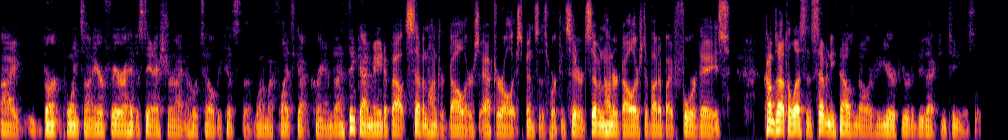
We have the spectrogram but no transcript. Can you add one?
I burnt points on airfare. I had to stay an extra night in a hotel because the one of my flights got crammed. And I think I made about seven hundred dollars after all expenses were considered. Seven hundred dollars divided by four days comes out to less than seventy thousand dollars a year if you were to do that continuously.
